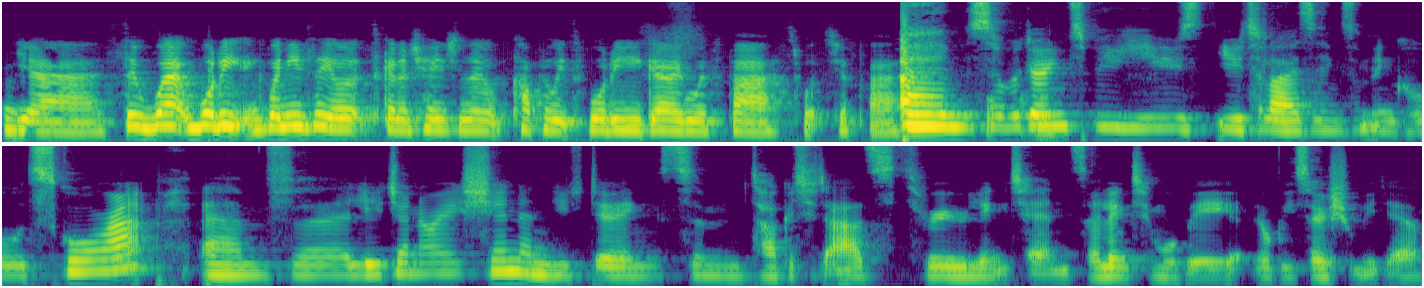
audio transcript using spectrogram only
Yeah so where, what do you, when you say it's going to change in a couple of weeks what are you going with first? What's your first um, so we're going to be use, utilizing something called ScoreApp um, for lead generation and you're doing some targeted ads through linkedin. So linkedin will be it'll be social media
